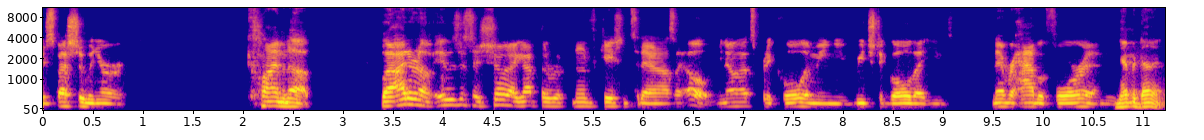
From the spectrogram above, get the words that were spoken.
especially when you're climbing up. But I don't know. It was just a show. I got the notification today, and I was like, oh, you know, that's pretty cool. I mean, you reached a goal that you've never had before, and never done it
